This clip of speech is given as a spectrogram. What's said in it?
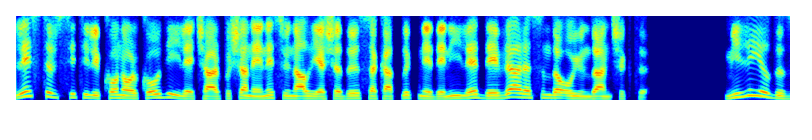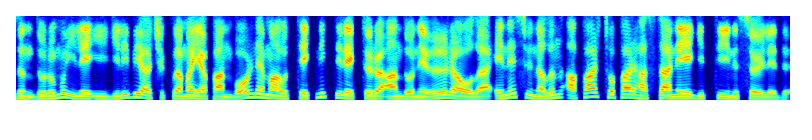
Leicester City'li Conor Cody ile çarpışan Enes Ünal yaşadığı sakatlık nedeniyle devre arasında oyundan çıktı. Milli Yıldız'ın durumu ile ilgili bir açıklama yapan Bournemouth Teknik Direktörü Andone Iraola Enes Ünal'ın apar topar hastaneye gittiğini söyledi.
